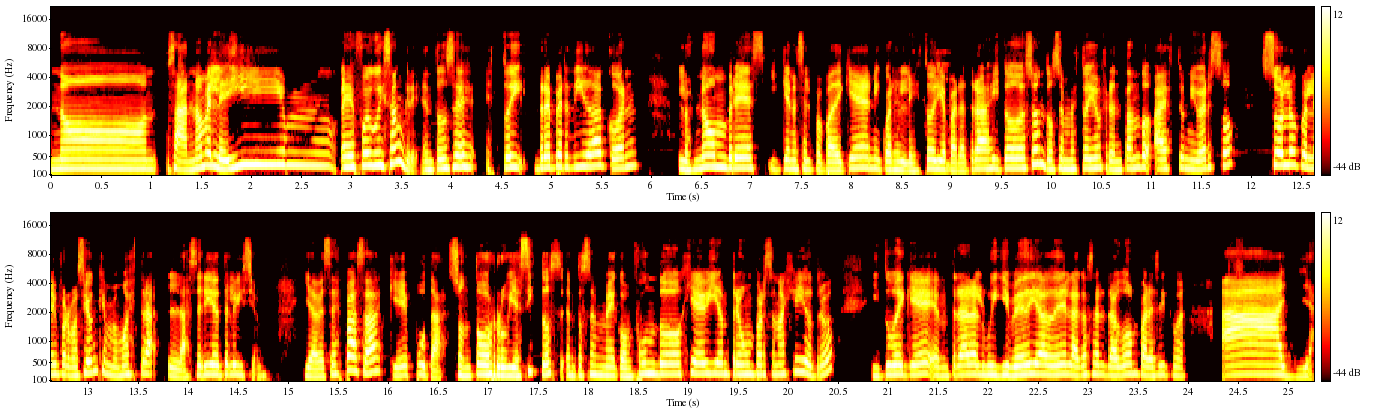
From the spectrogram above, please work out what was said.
no, o sea, no me leí mm, eh, Fuego y Sangre, entonces estoy re perdida con los nombres y quién es el papá de quién y cuál es la historia para atrás y todo eso, entonces me estoy enfrentando a este universo solo con la información que me muestra la serie de televisión. Y a veces pasa que, puta, son todos rubiecitos, entonces me confundo heavy entre un personaje y otro, y tuve que entrar al Wikipedia de La Casa del Dragón para decir ah, ya,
